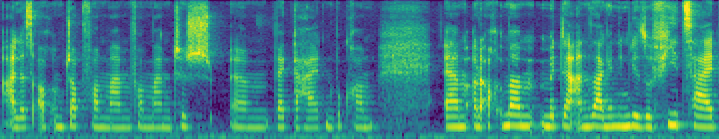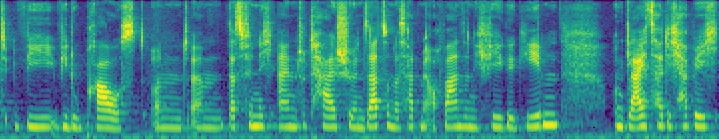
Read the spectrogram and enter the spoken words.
alles auch im Job von meinem, von meinem Tisch ähm, weggehalten bekommen. Ähm, und auch immer mit der Ansage, nimm dir so viel Zeit, wie, wie du brauchst. Und ähm, das finde ich einen total schönen Satz und das hat mir auch wahnsinnig viel gegeben. Und gleichzeitig habe ich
